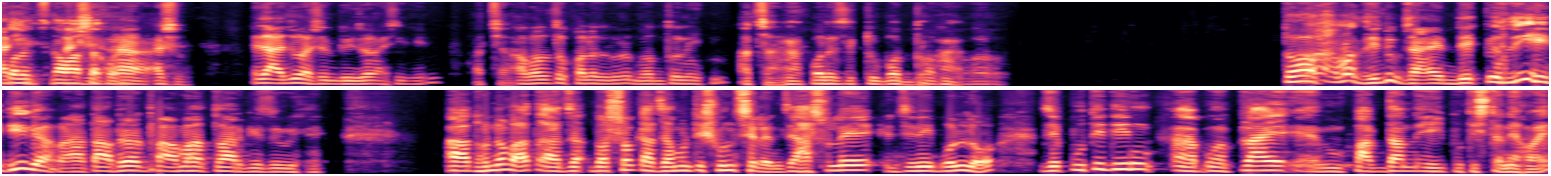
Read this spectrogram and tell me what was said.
কলেজ যাওয়া আসা করে হ্যাঁ আসে এই যে আজও আসে দুইজন আসি আচ্ছা। আপাতত কলেজগুলো বন্ধ নাকি? আচ্ছা হ্যাঁ কলেজ একটু বদ্ধ হ্যাঁ। তো আমরা যেটুক যাই দেখতে দিই এইদিক তাদের তো আমার তো আর কিছু ধন্যবাদ। দর্শক আজ যেমনটি শুনছিলেন যে আসলে যিনি বলল যে প্রতিদিন প্রায় পাঠদান এই প্রতিষ্ঠানে হয়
